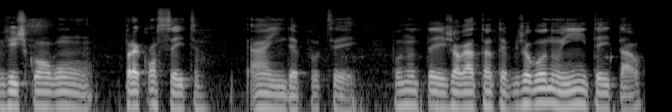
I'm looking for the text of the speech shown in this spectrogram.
visto com algum preconceito ainda por ter por não ter jogado tanto tempo, jogou no Inter e tal.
